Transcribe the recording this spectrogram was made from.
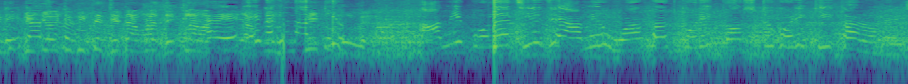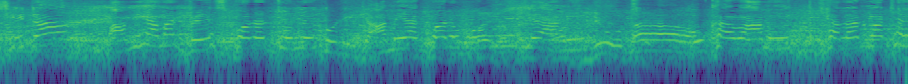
যেটা আমরা দেখলাম হ্যাঁ, আমি বলেছি যে আমি ওয়ার্কআউট করি কষ্ট করি কি কারণে? সেটা আমি আমার ড্রেস পরার জন্যই করি। আমি একবারও বলিনি যে আমি ওখানে আমি খেলার মাঠে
